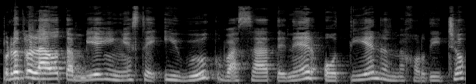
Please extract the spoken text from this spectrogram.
Por otro lado, también en este ebook vas a tener o tienes, mejor dicho,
